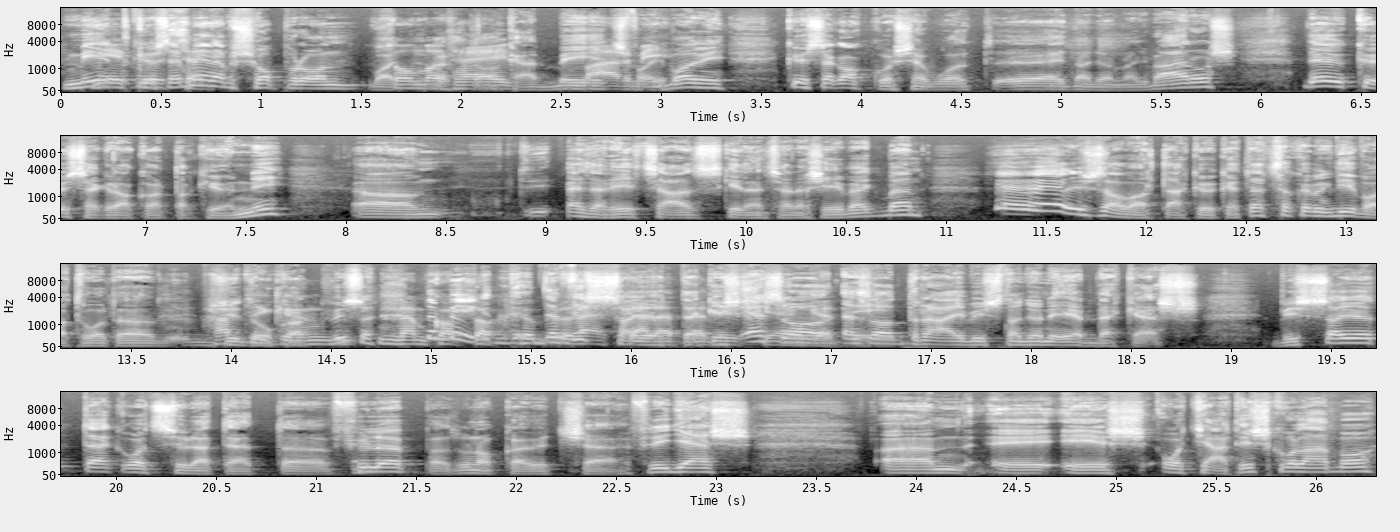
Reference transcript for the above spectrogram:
miért, miért kőszeg, miért nem Sopron, vagy, vagy akár Bécs, bármi. vagy valami. Kőszeg akkor se volt egy nagyon nagy város, de ők kőszegre akartak jönni. 1790-es években el is zavarták őket. Egyszer akkor még divat volt a hát zsidókat. Igen, Vissza, nem de, még, de visszajöttek, és ez a, ez a drive is nagyon érdekes. Visszajöttek, ott született Fülöp, az unokaöccse Frigyes, és ott járt iskolába,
